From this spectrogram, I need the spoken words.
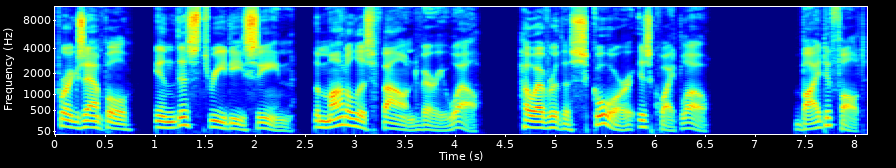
For example, in this 3D scene, the model is found very well. However, the score is quite low. By default,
